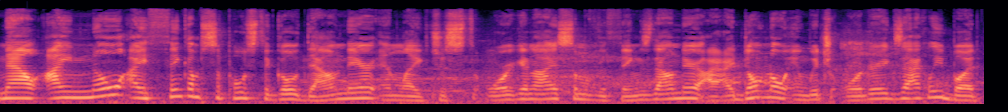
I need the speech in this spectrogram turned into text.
Now, I know I think I'm supposed to go down there and, like, just organize some of the things down there. I, I don't know in which order exactly, but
